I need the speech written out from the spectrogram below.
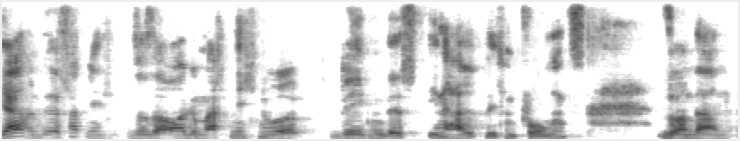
Ja, und das hat mich so sauer gemacht, nicht nur wegen des inhaltlichen Punkts, sondern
